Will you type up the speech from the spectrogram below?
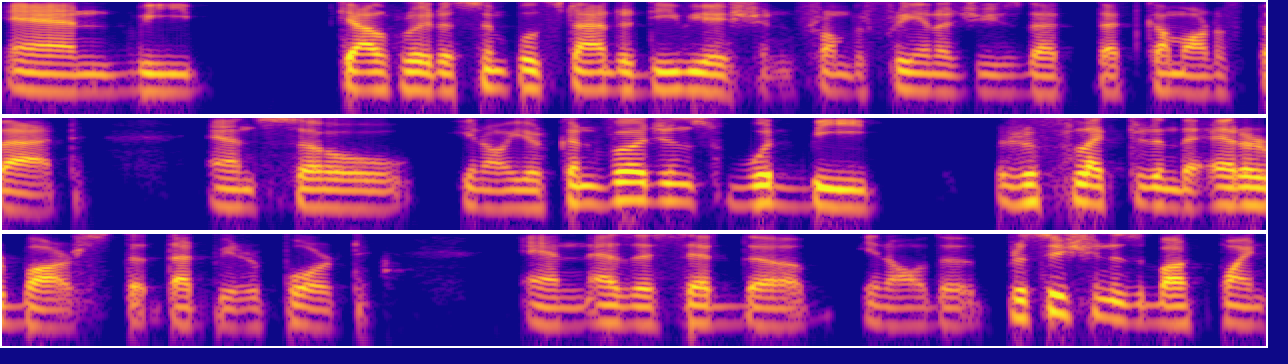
and we calculate a simple standard deviation from the free energies that, that come out of that. And so, you know, your convergence would be reflected in the error bars that, that we report. And as I said, the, you know, the precision is about 0.5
